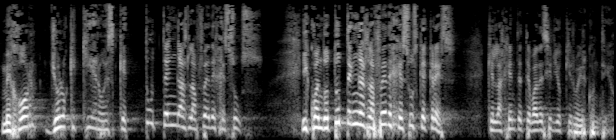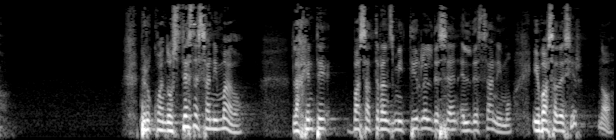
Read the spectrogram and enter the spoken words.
Mejor yo lo que quiero es que tú tengas la fe de Jesús. Y cuando tú tengas la fe de Jesús, ¿qué crees? Que la gente te va a decir, yo quiero ir contigo. Pero cuando estés desanimado, la gente vas a transmitirle el, desánimo y vas a decir, no,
